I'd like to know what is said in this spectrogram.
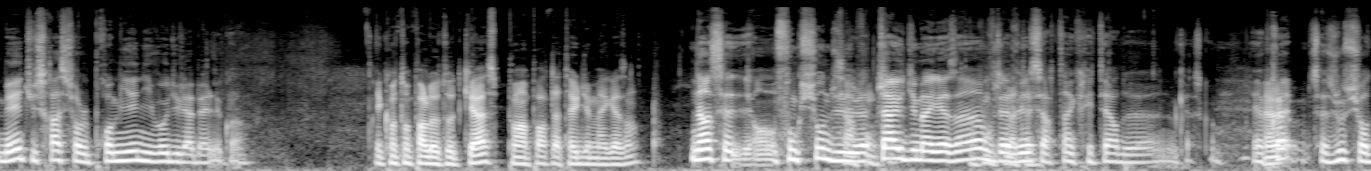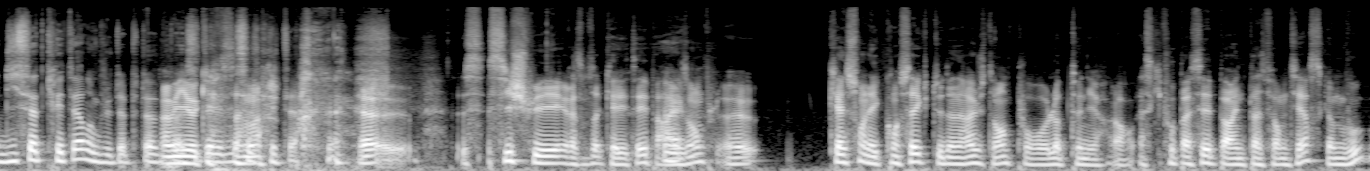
mais tu seras sur le premier niveau du label. Quoi. Et quand on parle d'auto de casse, peu importe la taille du magasin Non, c'est en fonction de la taille du magasin, vous avez certains critères de, casse. Quoi. Et après, euh, ça se joue sur 17 critères, donc je vais peut-être ah oui, ok, ça marche. critères. si je suis responsable qualité, par exemple, quels sont les conseils que tu donnerais justement pour l'obtenir? Alors, est-ce qu'il faut passer par une plateforme tierce comme vous?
